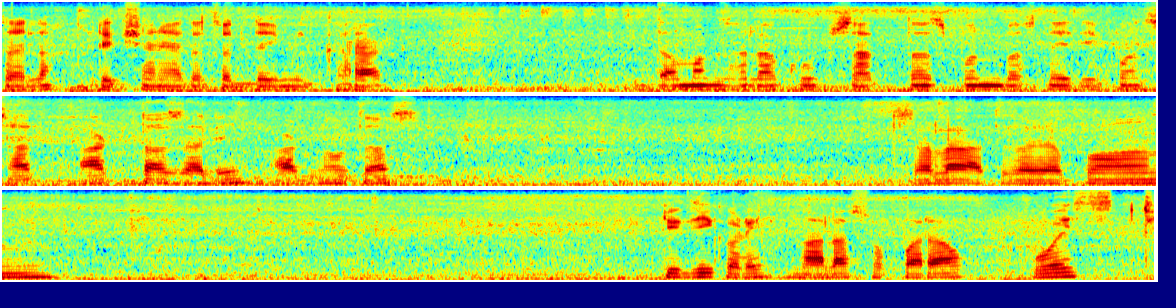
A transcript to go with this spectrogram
चला रिक्षाने आता चाललंय मी घरात. दमक झाला खूप सात तास पण बसले ते पण सात आठ तास झाले आठ नऊ तास. चला आता जाऊया आपण दिदीकडे नाला सोपाराव वेस्ट.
